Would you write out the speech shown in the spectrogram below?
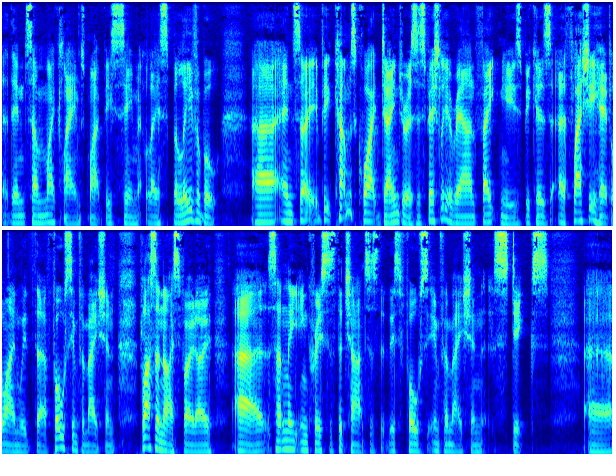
uh, then some of my claims might be seem less believable. Uh, and so it becomes quite dangerous, especially around fake news, because a flashy headline with uh, false information plus a nice photo suddenly increases the chances that this false information sticks. Uh,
